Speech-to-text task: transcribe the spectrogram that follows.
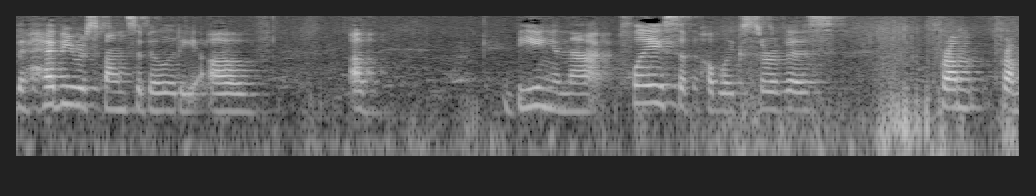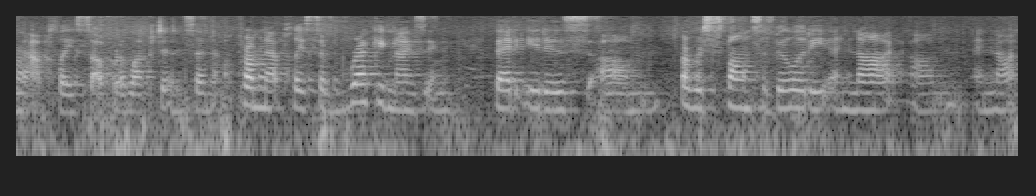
the heavy responsibility of of being in that place of public service from, from that place of reluctance and from that place of recognizing that it is um, a responsibility and not, um, and not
